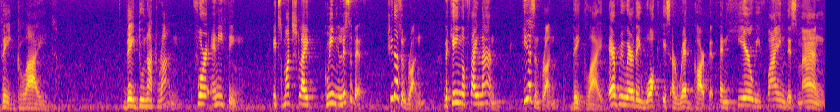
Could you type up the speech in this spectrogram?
they glide. They do not run for anything. It's much like Queen Elizabeth. She doesn't run. The King of Thailand, he doesn't run. They glide. Everywhere they walk is a red carpet. And here we find this man,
